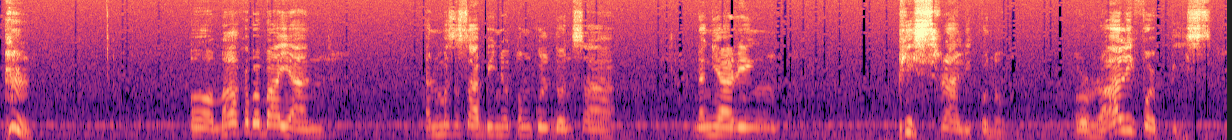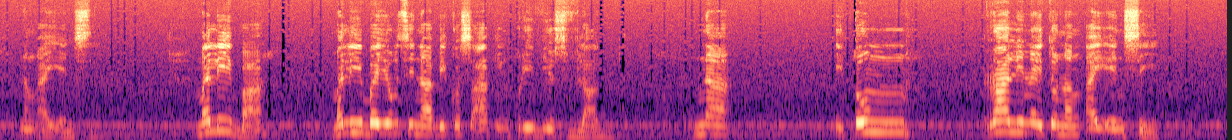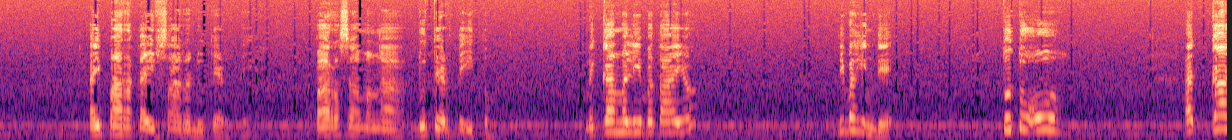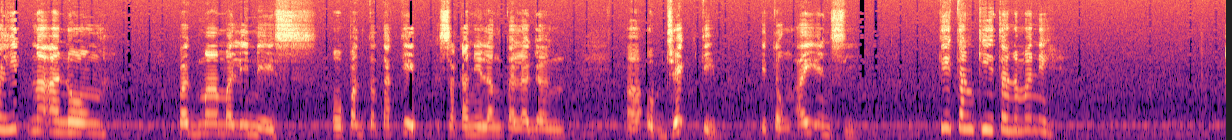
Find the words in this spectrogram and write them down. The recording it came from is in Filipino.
oh, mga kababayan, ano masasabi nyo tungkol doon sa nangyaring peace rally kuno or rally for peace ng INC? Mali ba? Mali ba yung sinabi ko sa aking previous vlog na itong rally na ito ng INC ay para kay Sara Duterte. Para sa mga Duterte ito. Nagkamali ba tayo? Di ba hindi? Totoo. At kahit na anong pagmamalinis o pagtatakip sa kanilang talagang ah, objective, itong INC, kitang-kita naman eh.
